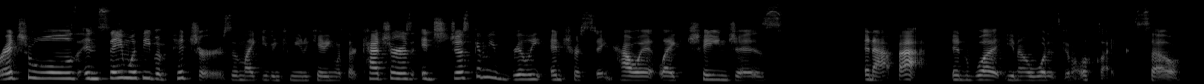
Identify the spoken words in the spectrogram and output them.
rituals, and same with even pitchers and like even communicating with their catchers. It's just gonna be really interesting how it like changes an at bat and what, you know, what it's gonna look like. So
